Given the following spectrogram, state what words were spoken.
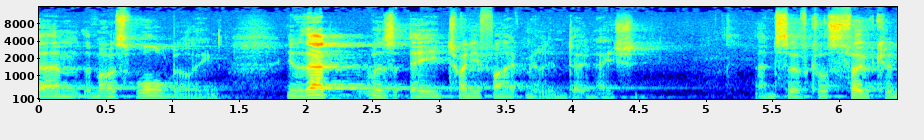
um, the Maurice Wohl building, you know, that was a 25 million donation. And so, of course, folk in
